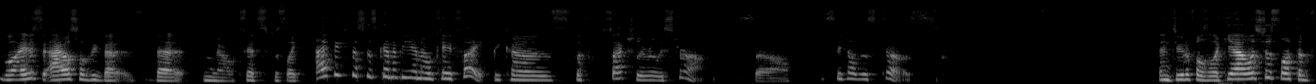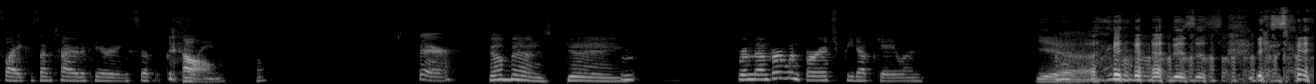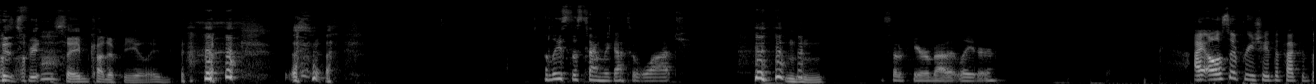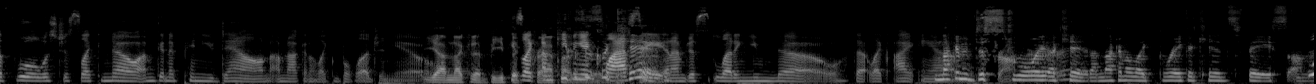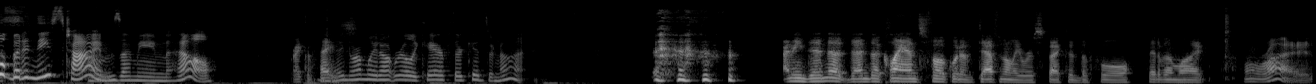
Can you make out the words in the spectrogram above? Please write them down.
Well, I just I also think that that you know Fitz was like I think this is going to be an okay fight because the fool's actually really strong. So let's see how this goes. And Dutiful's like, yeah, let's just let them fight because I'm tired of hearing Civil oh. complain. Fair. That man is gay. Mm, Remember when Burrich beat up Galen? Yeah, this is it's, it's the same kind of feeling. At least this time we got to watch Mhm. instead of hear about it later. I also appreciate the fact that the fool was just like, "No, I'm gonna pin you down. I'm not gonna like bludgeon you." Yeah, I'm not gonna beat the He's like, crap I'm keeping it of He's you. a classy, and I'm just letting you know that like I am. I'm not going to destroy a kid. I'm not going to like break a kid's face on this. Well, but in these times, I mean, hell, Break a face. they normally don't really care if their kids or not. I mean, then the then the clans folk would have definitely respected the fool. They'd have been like, "All right,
